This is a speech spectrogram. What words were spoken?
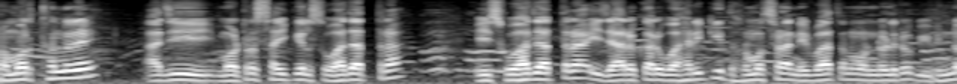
ସମର୍ଥନରେ ଆଜି ମୋଟର ସାଇକେଲ ଶୋଭାଯାତ୍ରା। ଏହି ଶୋଭାଯାତ୍ରା ଏହି ଜାରକାରୁ ବାହାରିକି ଧର୍ମଶାଳା ନିର୍ବାଚନ ମଣ୍ଡଳୀର ବିଭିନ୍ନ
